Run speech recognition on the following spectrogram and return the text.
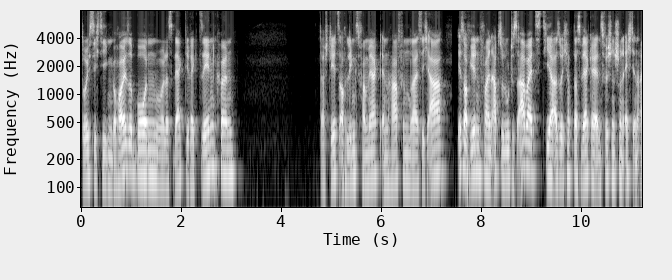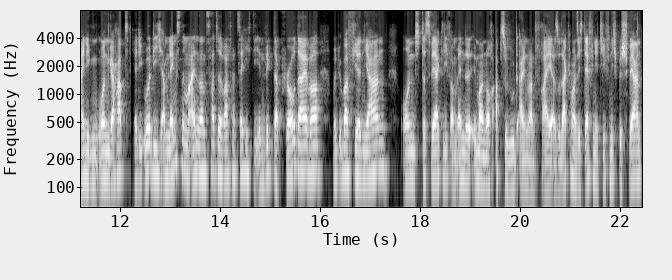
durchsichtigen Gehäuseboden, wo wir das Werk direkt sehen können. Da steht es auch links vermerkt NH35A. Ist auf jeden Fall ein absolutes Arbeitstier. Also ich habe das Werk ja inzwischen schon echt in einigen Uhren gehabt. Ja, die Uhr, die ich am längsten im Einsatz hatte, war tatsächlich die Invicta Pro Diver mit über vier Jahren. Und das Werk lief am Ende immer noch absolut einwandfrei. Also da kann man sich definitiv nicht beschweren.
